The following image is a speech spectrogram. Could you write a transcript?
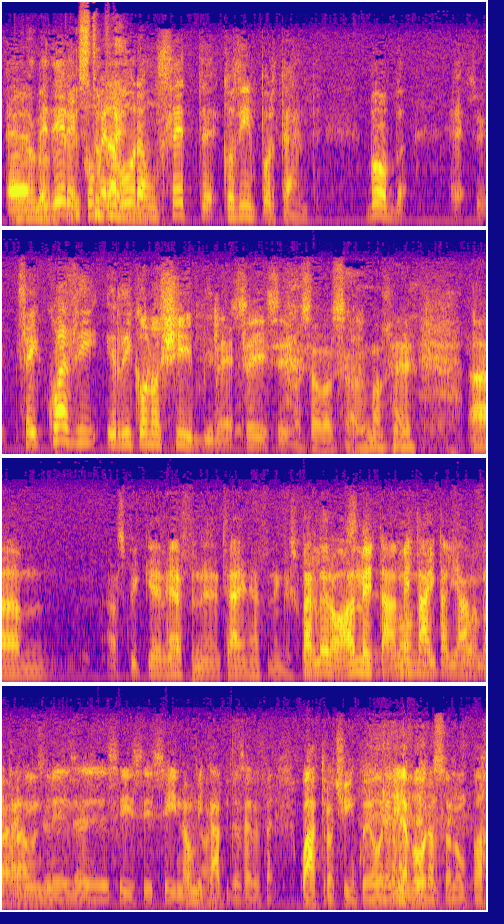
Eh, un'ora. vedere come lavora un set così importante. Bob, eh, sì. sei quasi irriconoscibile. Sì, sì, lo so, lo so. um, Parlerò a metà, metà italiano, metà in inglese. Sì, sì, sì, non mi capita sempre 4-5 ore di lavoro, sono un po'.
